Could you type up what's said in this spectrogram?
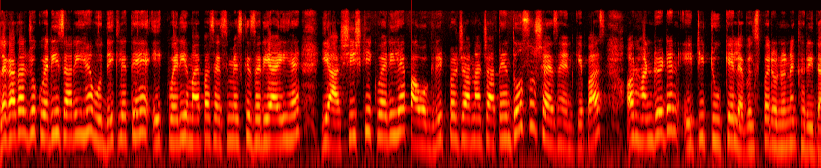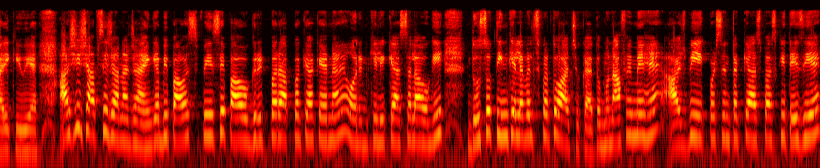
लगातार जो क्वेरीज आ रही हैं वो देख लेते हैं। एक क्वेरी हमारे पास एसएमएस के ज़रिए आई है। ये आशीष की क्वेरी है। पावर ग्रिड पर जाना चाहते हैं। 200 शेयर्स हैं इनके पास और 182 के लेवल्स पर उन्होंने खरीदारी की हुई है। आशीष आपसे जाना चाहेंगे। अभी पावर स्पेस से पावर ग्रिड पर आपका क्या कहना है और इनके लिए क्या सलाह होगी? 203 के लेवल्स पर तो आ चुका है। तो मुनाफे में है। आज भी एक परसेंट तक के आसपास की तेज़ी है।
